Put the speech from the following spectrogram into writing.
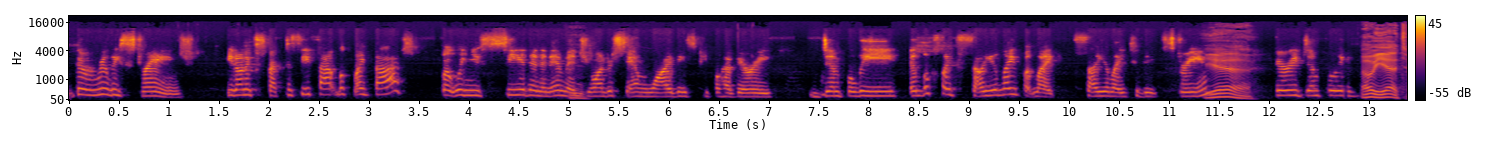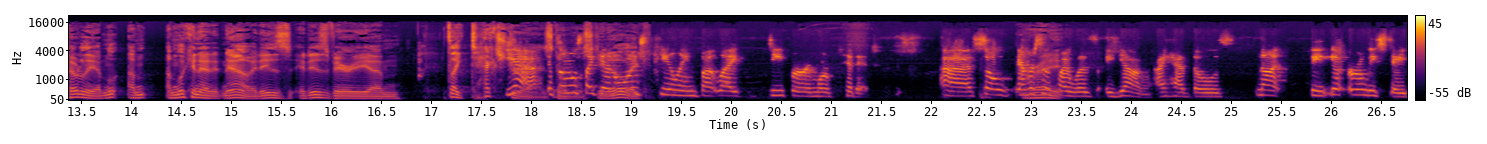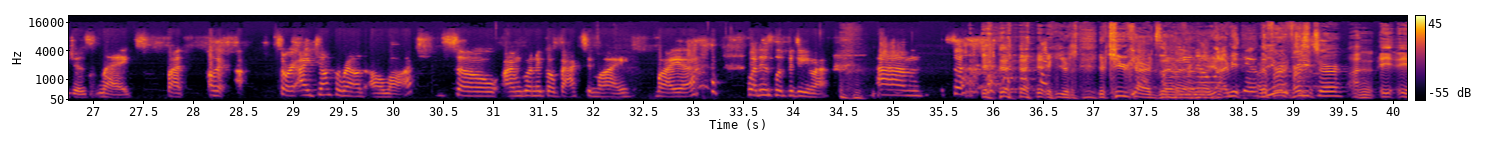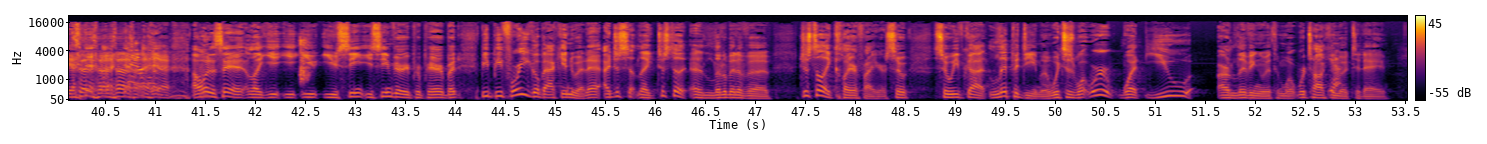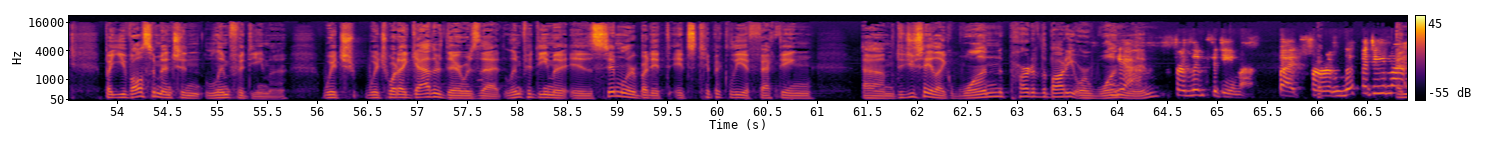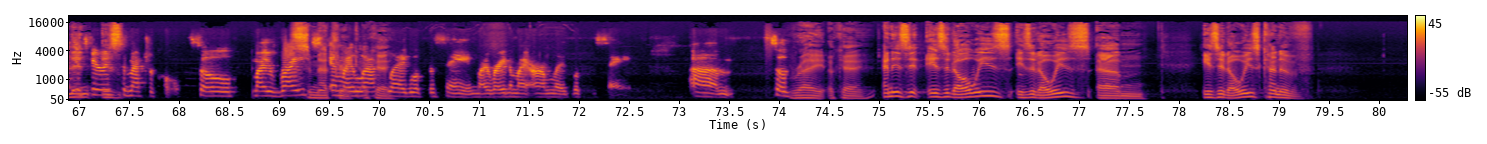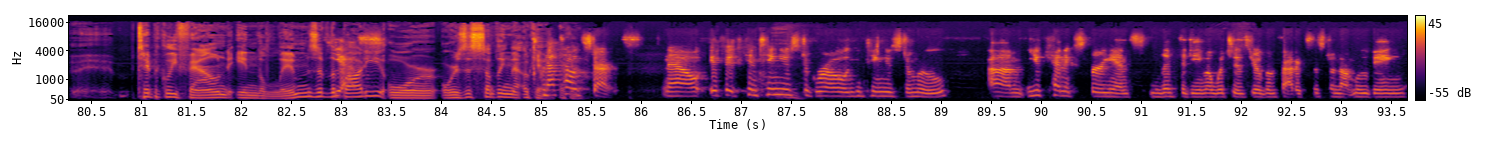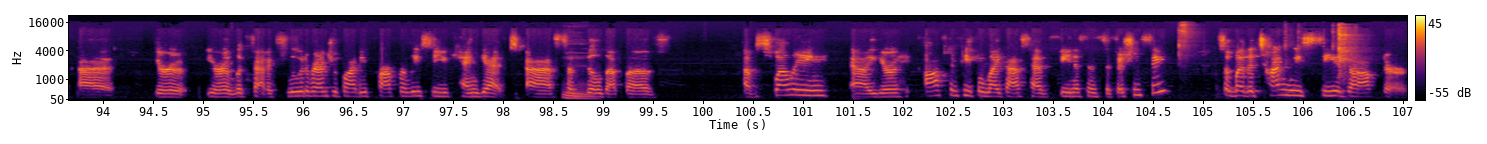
they're really strange. You don't expect to see fat look like that, but when you see it in an image, Mm. you understand why these people have very dimply. It looks like cellulite, but like cellulite to the extreme. Yeah. Very dimply. Oh yeah, totally. I'm I'm I'm looking at it now. It is it is very um it's like texturized. Yeah, it's almost like an know, orange peeling, but like deeper and more pitted. Uh, so ever since I was young, I had those not the early stages legs, but okay. Sorry, I jump around a lot, so I'm going to go back to my my uh, what is lipedema. Um, so your, your cue cards there. You know I mean, what the Are you fir- a first- I, yeah, yeah, yeah, yeah. I want to say it like you, you, you- you seem you seem very prepared, but be, before you go back into it, I, I just like just a, a little bit of a just to like clarify here. So so we've got lipedema, which is what we're what you are living with and what we're talking Yeah. about today. But you've also mentioned lymphedema, which which what I gathered there was that lymphedema is similar, but it, it's typically affecting. Um, did you say like one part of the body or one yeah, limb? for lymphedema. But for And then it's very is- symmetrical. So my right and my left okay. leg look the same. My right and my arm leg look the same. Um, so Right. Okay. And is it is it always is it always um is it always kind of uh, typically found in the limbs of the Yes. body or or is this something that okay that's how it starts. Now, if it continues to grow and continues to move, um, you can experience lymphedema, which is your lymphatic system not moving, uh, your your lymphatic fluid around your body properly, so you can get uh, some Mm. buildup of of swelling. Uh, you're often people like us have venous insufficiency, so by the time we see a doctor,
